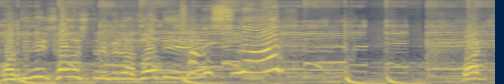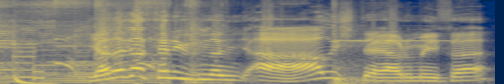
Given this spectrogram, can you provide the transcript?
patini çalıştır biraz hadi. Çalışıyor. Bak yanacak senin yüzünden. Aa, al işte ya Rümeysa.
